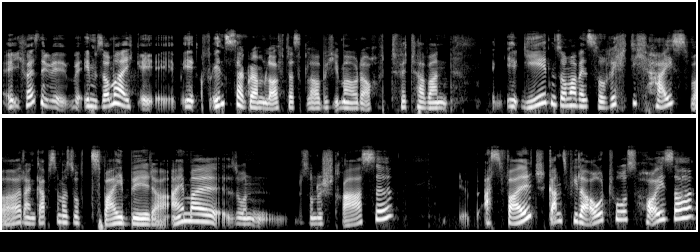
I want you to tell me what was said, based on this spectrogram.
Ich weiß nicht, im Sommer, ich, auf Instagram läuft das, glaube ich, immer oder auch auf Twitter, waren jeden Sommer, wenn es so richtig heiß war, dann gab es immer so zwei Bilder. Einmal so, ein, so eine Straße, Asphalt, ganz viele Autos, Häuser,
